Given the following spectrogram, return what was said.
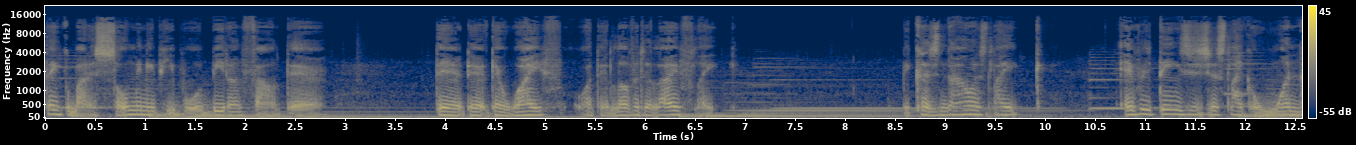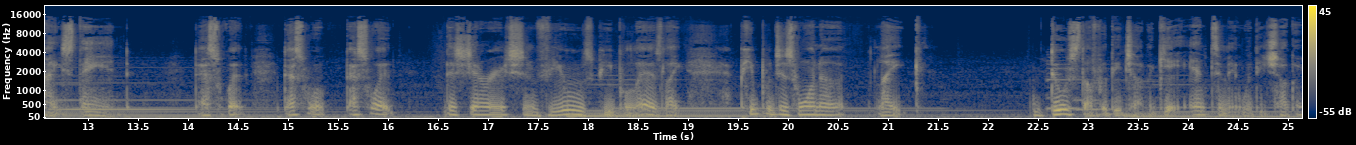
Think about it. So many people would be done found their their their their wife or their love of their life, like because now it's like everything's is just like a one night stand. That's what that's what that's what this generation views people as like people just want to like do stuff with each other, get intimate with each other.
